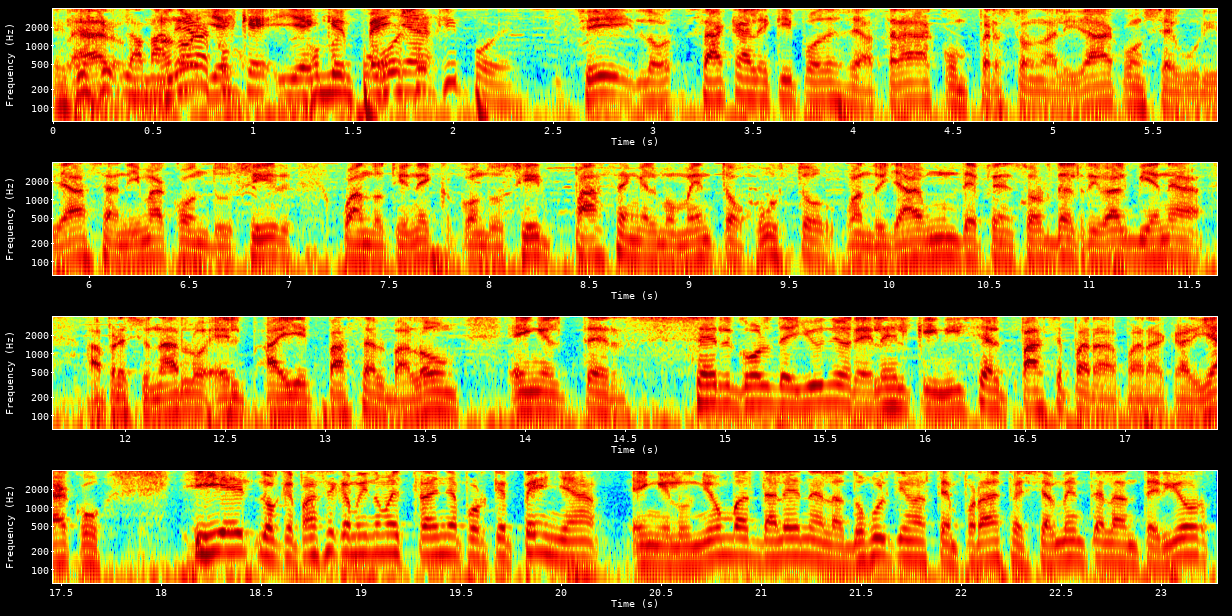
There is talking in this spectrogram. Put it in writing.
Es decir, la manera no, no, y es que, y es como, que como Peña, ese equipo. Eh. Sí, lo, saca al equipo desde atrás, con personalidad, con seguridad, se anima a conducir cuando tiene que conducir, pasa en el momento justo, cuando ya un defensor del rival viene a, a presionarlo, él ahí pasa el balón. En el tercer gol de Junior, él es el que inicia el pase para, para Y Y lo que pasa es que a mí no me extraña porque Peña en el Unión Magdalena en las dos últimas temporadas, especialmente la anterior,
